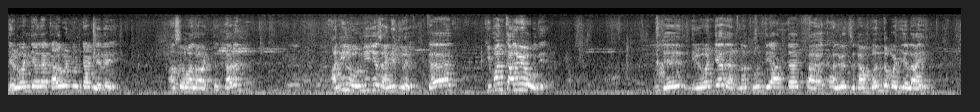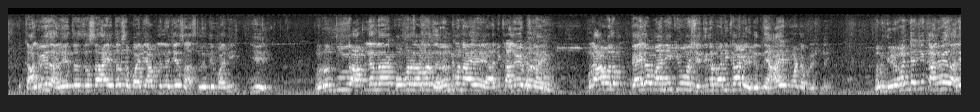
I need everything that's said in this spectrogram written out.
निळवंड्याला काळवंडून टाकलेलं आहे असं मला वाटतं. कारण अनिल भाऊनी जे सांगितलं का किमान कालवे होऊ दे. म्हणजे निळवंड्या धरणातून जे आता का- कालव्यांचं काम बंद पडलेलं आहे तर कालवे झाले तर जसं आहे तसं पाणी आपल्याला जे साचलं ते पाणी येईल. परंतु आपल्याला कोपरगावला धरण पण आहे आणि कालवे पण आहे. मग आम्हाला प्यायला पाणी किंवा शेतीला पाणी का भेटत नाही? हा एक मोठा प्रश्न आहे. मग निळवंड्याचे कालवे झाले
